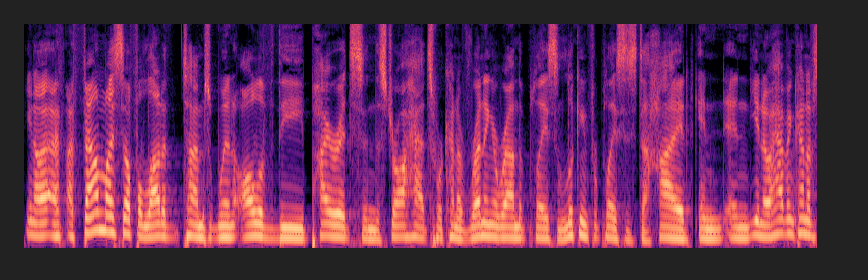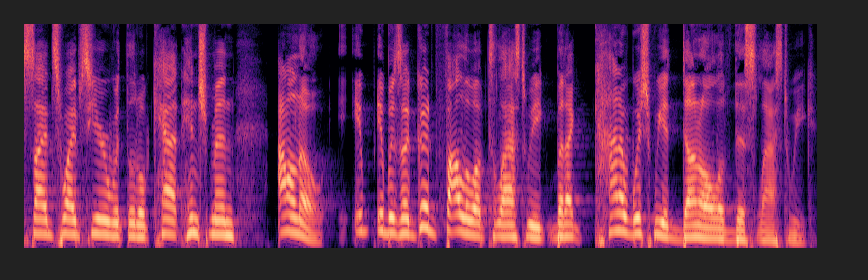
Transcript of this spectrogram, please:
you know i, I found myself a lot of times when all of the pirates and the straw hats were kind of running around the place and looking for places to hide and and you know having kind of side swipes here with little cat henchmen. I don't know. It, it was a good follow up to last week, but I kind of wish we had done all of this last week.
